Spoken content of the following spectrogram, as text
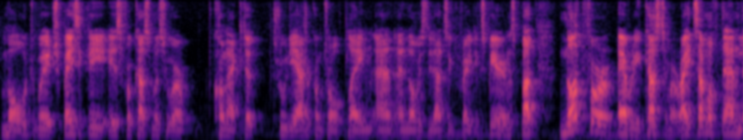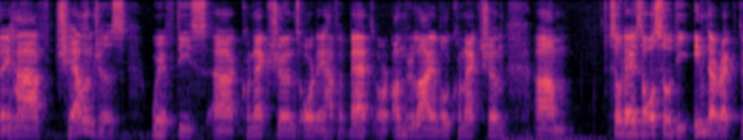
mode, which basically is for customers who are connected through the Azure control plane and, and obviously that's a great experience, but not for every customer, right? Some of them, they mm-hmm. have challenges with these uh, connections or they have a bad or unreliable connection. Um, so there is also the indirect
